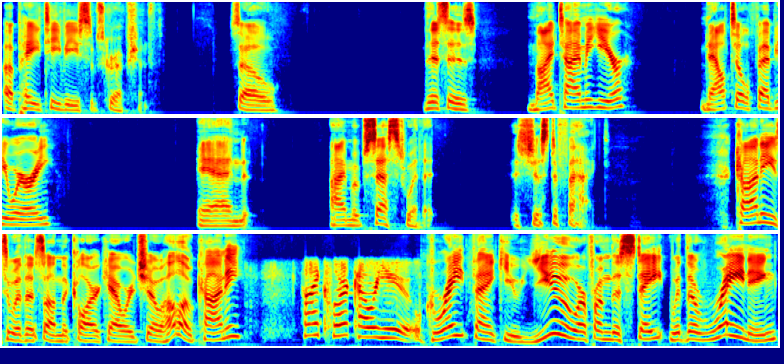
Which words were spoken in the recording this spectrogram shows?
a pay TV subscription. So this is my time of year, now till February, and I'm obsessed with it. It's just a fact. Connie's with us on the Clark Howard Show. Hello, Connie. Hi, Clark. How are you? Great, thank you. You are from the state with the reigning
